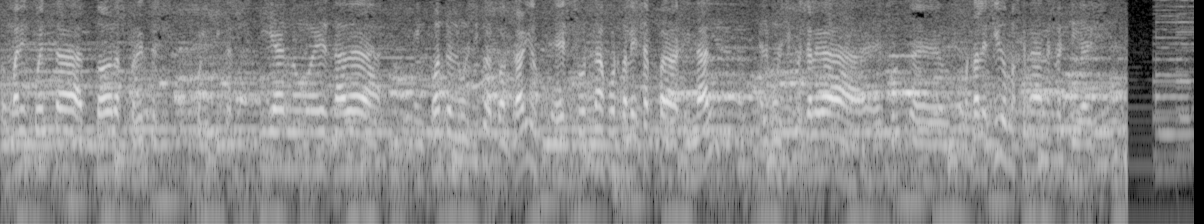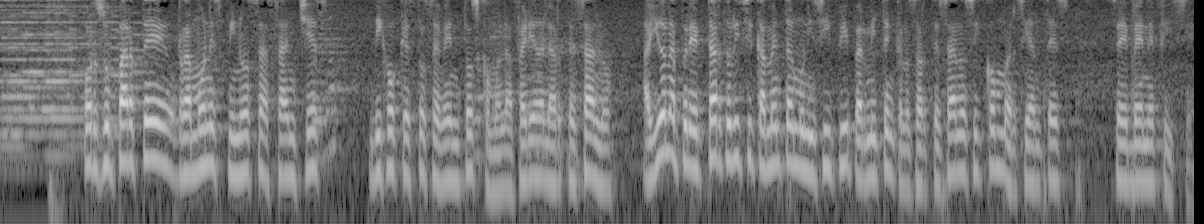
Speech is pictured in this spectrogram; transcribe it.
tomar en cuenta todas las corrientes políticas. Y ya no es nada en contra del municipio, al contrario, es una fortaleza para al final el municipio salga eh, fortalecido más que nada en estas actividades. Por su parte, Ramón Espinosa Sánchez dijo que estos eventos, como la Feria del Artesano, ayudan a proyectar turísticamente al municipio y permiten que los artesanos y comerciantes se beneficien.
